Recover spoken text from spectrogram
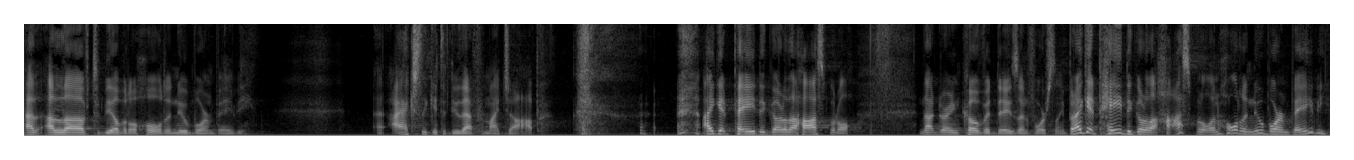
I, I love to be able to hold a newborn baby. I actually get to do that for my job. I get paid to go to the hospital, not during COVID days, unfortunately, but I get paid to go to the hospital and hold a newborn baby.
